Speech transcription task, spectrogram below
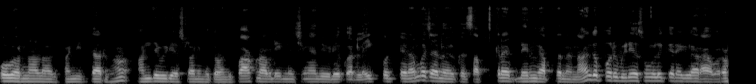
ஒவ்வொரு நாளும் அது பண்ணிட்டு தான் இருக்கோம். அந்த வீடியோஸ்லாம் நீங்கள் தொடர்ந்து பார்க்கணும் அப்படின்னு வச்சுங்க அந்த வீடியோக்கு ஒரு லைக் போட்டு நம்ம சேனலுக்கு சப்ஸ்கிரைப் பண்ணிடுங்க அப்போ தானே நாங்கள் போகிற வீடியோஸ் உங்களுக்கு ரெகுலராக வரும்.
